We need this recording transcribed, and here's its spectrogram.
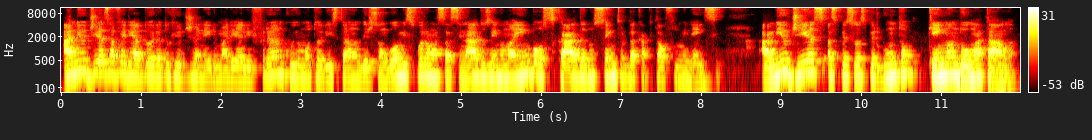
A Mil Dias, a vereadora do Rio de Janeiro, Marielle Franco, e o motorista Anderson Gomes foram assassinados em uma emboscada no centro da capital fluminense. Há mil dias, as pessoas perguntam quem mandou matá-la.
